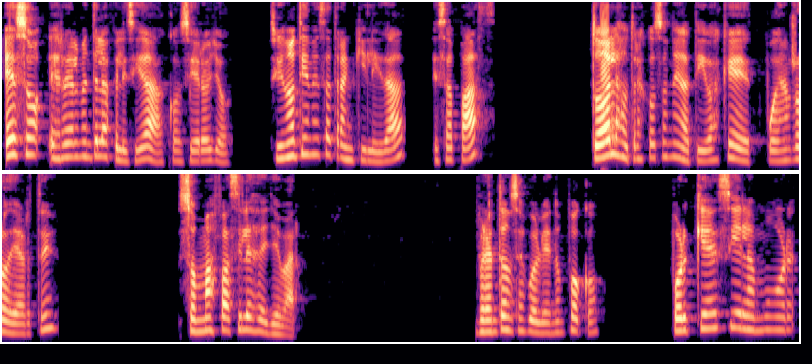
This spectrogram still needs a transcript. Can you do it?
Eso es realmente la felicidad, considero yo. Si uno tiene esa tranquilidad, esa paz, todas las otras cosas negativas que pueden rodearte son más fáciles de llevar. Pero entonces, volviendo un poco, ¿por qué si el amor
